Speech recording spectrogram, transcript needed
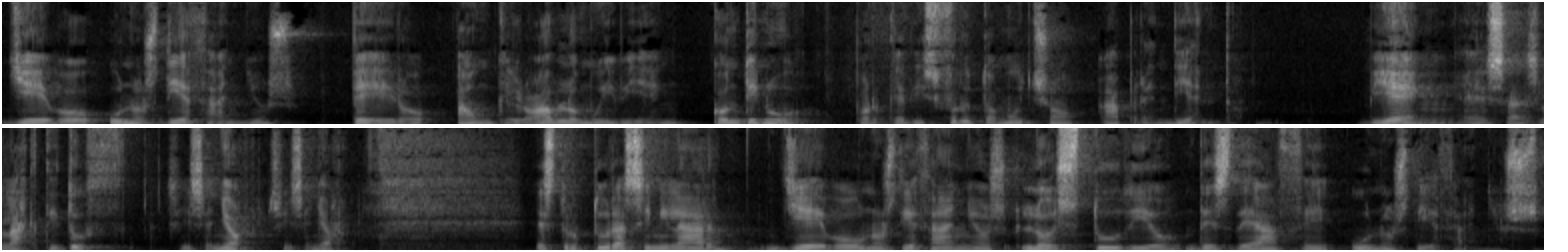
Llevo unos diez años, pero aunque lo hablo muy bien, continúo porque disfruto mucho aprendiendo. Bien, esa es la actitud. Sí, señor, sí, señor. Estructura similar, llevo unos diez años, lo estudio desde hace unos diez años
